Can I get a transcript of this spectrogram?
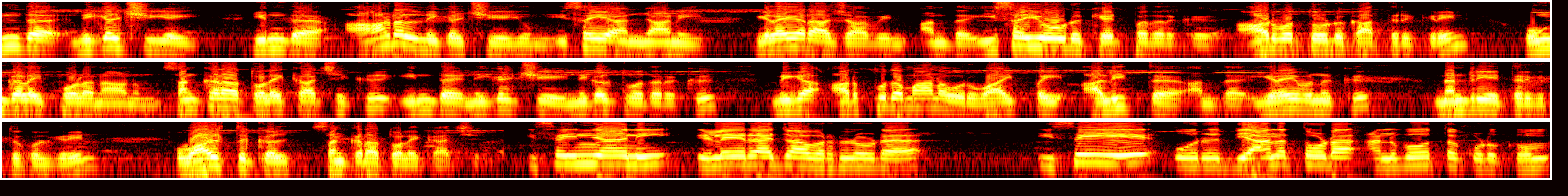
இந்த நிகழ்ச்சியை இந்த ஆடல் நிகழ்ச்சியையும் இசைஞானி இளையராஜாவின் அந்த இசையோடு கேட்பதற்கு ஆர்வத்தோடு காத்திருக்கிறேன். உங்களைப் போல நானும் சங்கரா தொலைக்காட்சிக்கு இந்த நிகழ்ச்சியை நிகழ்த்துவதற்கு மிக அற்புதமான ஒரு வாய்ப்பை அளித்த அந்த இறைவனுக்கு நன்றியை தெரிவித்துக் கொள்கிறேன். வாழ்த்துக்கள் சங்கரா தொலைக்காட்சி. இசைஞானி இளையராஜா அவர்களோட இசையே ஒரு தியானத்தோட அனுபவத்தை கொடுக்கும்.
